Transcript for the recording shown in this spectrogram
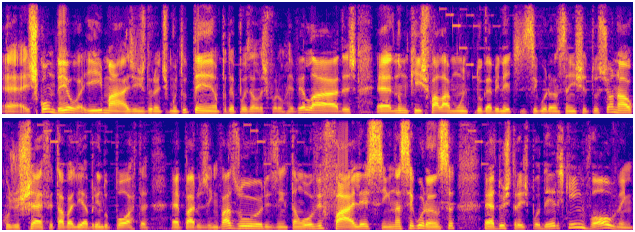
é, escondeu aí imagens durante muito tempo, depois elas foram reveladas, é, não quis falar muito do gabinete de segurança institucional, cujo chefe estava ali abrindo porta é, para os invasores, então houve falhas sim na segurança é, dos três poderes que envolvem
